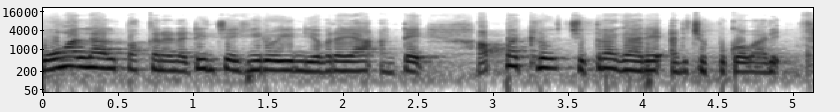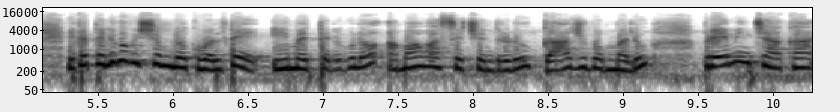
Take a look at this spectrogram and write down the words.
మోహన్ లాల్ పక్కన నటించే హీరోయిన్ ఎవరయ్యా అంటే అప్పట్లో చిత్ర గారే అని చెప్పుకోవాలి. ఇక తెలుగు విషయంలోకి వెళ్తే ఈమె తెలుగులో అమావాస్య చంద్రుడు గాజు బొమ్మలు ప్రేమించాక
